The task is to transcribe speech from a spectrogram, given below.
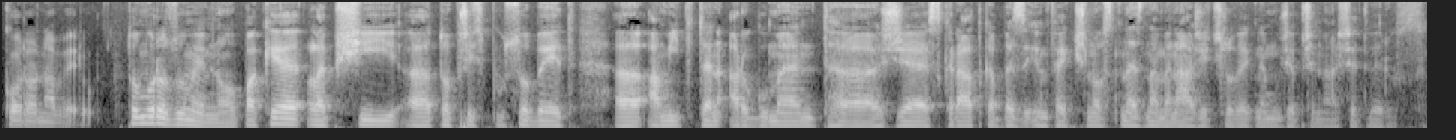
koronaviru. Tomu rozumím, no. Pak je lepší eh, to přizpůsobit eh, a mít ten argument, že zkrátka bezinfekčnost neznamená, že člověk nemůže přenášet virus.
